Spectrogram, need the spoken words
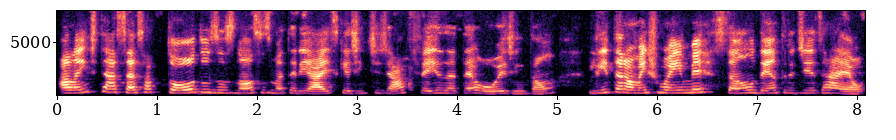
além de ter acesso a todos os nossos materiais que a gente já fez até hoje, então, literalmente uma imersão dentro de Israel,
